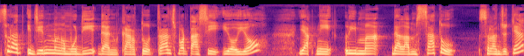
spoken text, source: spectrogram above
surat izin mengemudi dan kartu transportasi yoyo, yakni 5 dalam satu. Selanjutnya,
